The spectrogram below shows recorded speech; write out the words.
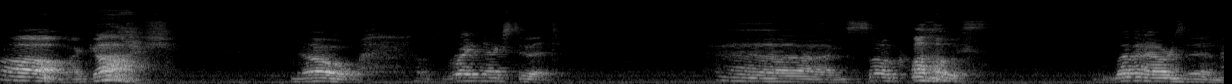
Oh my gosh. No. I was right next to it. Ah, I'm so close. 11 hours in.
